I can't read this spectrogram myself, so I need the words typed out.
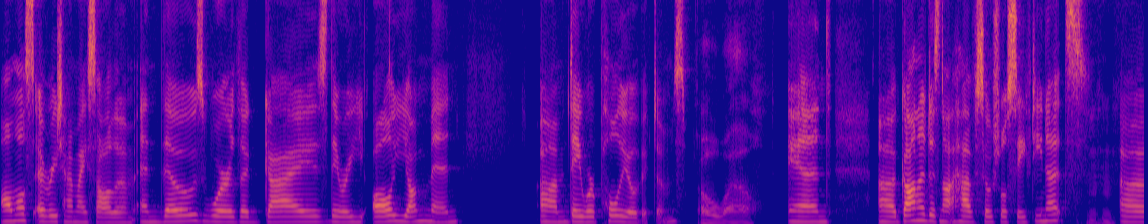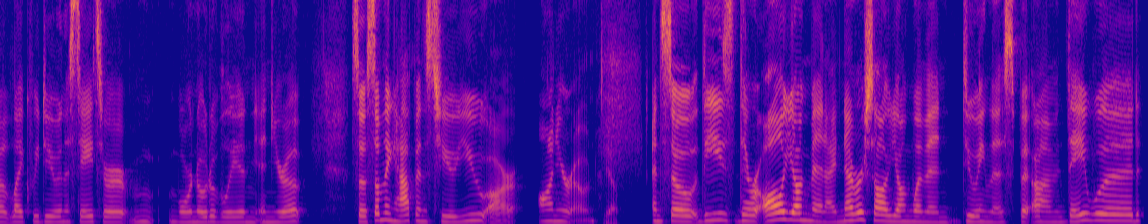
almost every time I saw them. And those were the guys, they were all young men. Um, they were polio victims. Oh wow. And uh, Ghana does not have social safety nets uh, like we do in the States or m- more notably in, in Europe. So if something happens to you, you are on your own. Yeah. And so these, they were all young men. I never saw young women doing this, but um, they would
